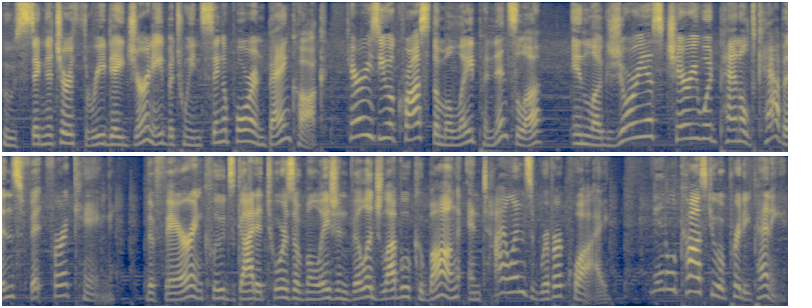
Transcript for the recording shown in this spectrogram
whose signature three day journey between Singapore and Bangkok carries you across the Malay Peninsula in luxurious cherrywood paneled cabins fit for a king. The fare includes guided tours of Malaysian village Labu Kubang and Thailand's River Kwai. It'll cost you a pretty penny,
